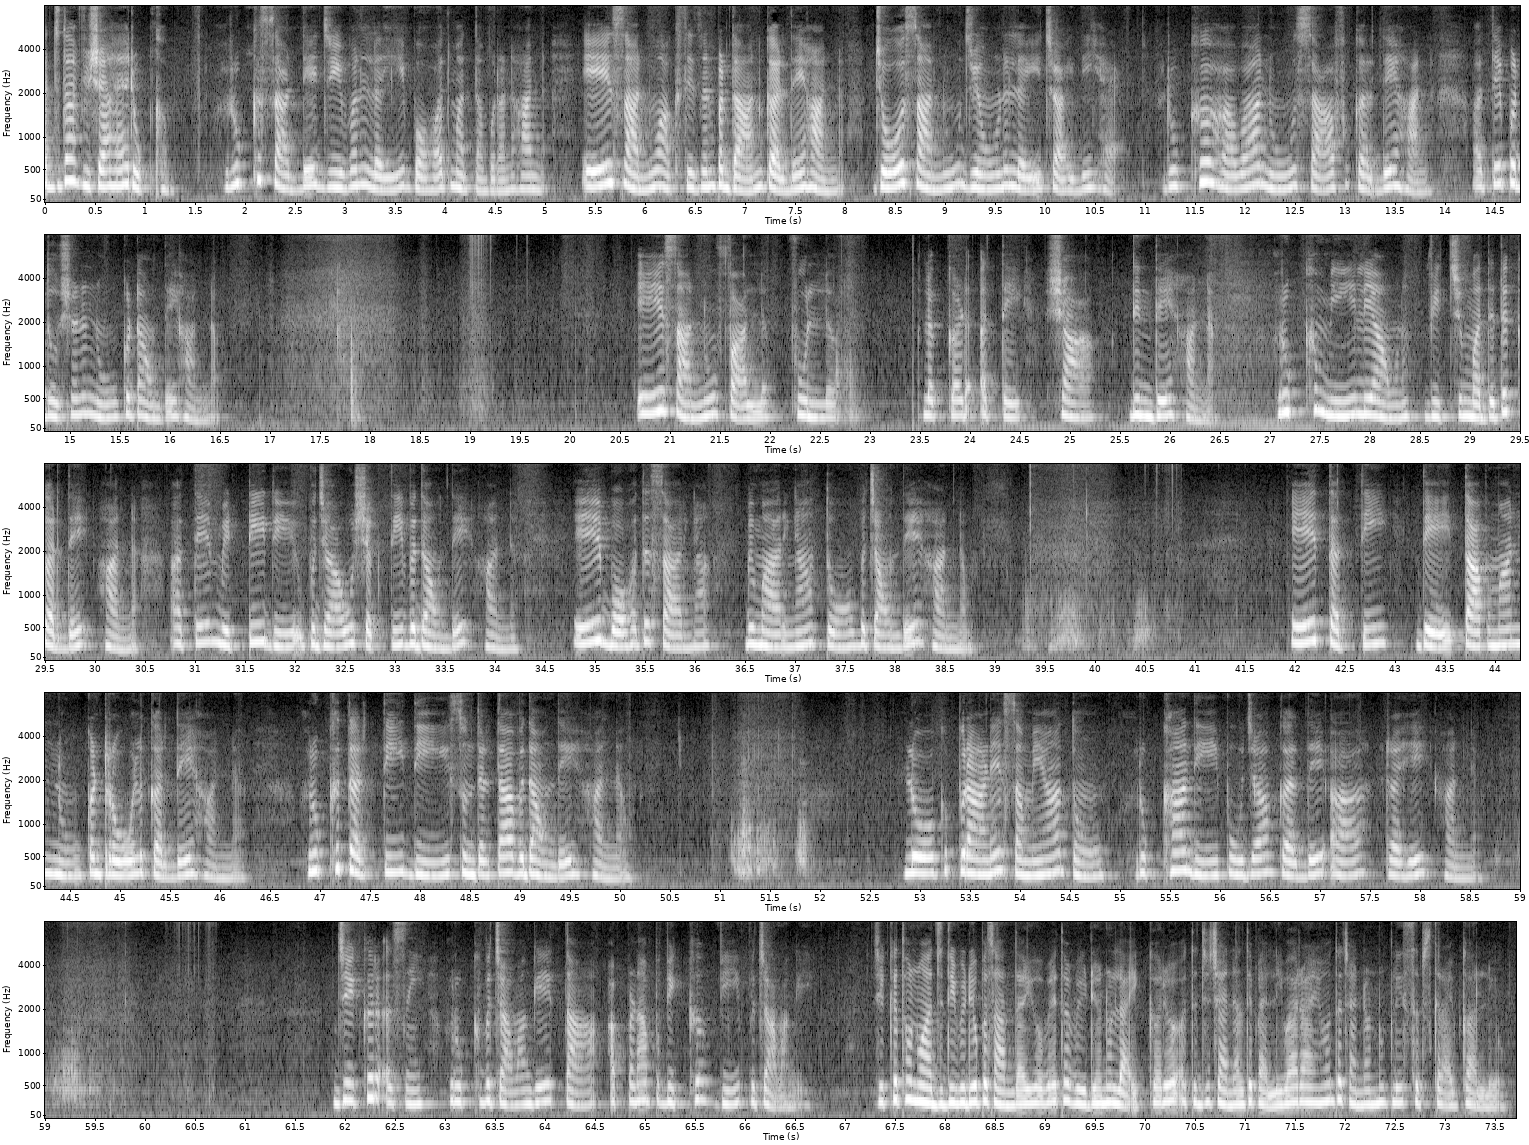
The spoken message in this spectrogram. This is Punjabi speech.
ਅੱਜ ਦਾ ਵਿਸ਼ਾ ਹੈ ਰੁੱਖ। ਰੁੱਖ ਸਾਡੇ ਜੀਵਨ ਲਈ ਬਹੁਤ ਮਹੱਤਵਪੂਰਨ ਹਨ। ਇਹ ਸਾਨੂੰ ਆਕਸੀਜਨ ਪ੍ਰਦਾਨ ਕਰਦੇ ਹਨ, ਜੋ ਸਾਨੂੰ ਜਿਉਣ ਲਈ ਚਾਹੀਦੀ ਹੈ। ਰੁੱਖ ਹਵਾ ਨੂੰ ਸਾਫ਼ ਕਰਦੇ ਹਨ ਅਤੇ ਪ੍ਰਦੂਸ਼ਣ ਨੂੰ ਘਟਾਉਂਦੇ ਹਨ। ਇਹ ਸਾਨੂੰ ਫਲ, ਫੁੱਲ, ਲੱਕੜ ਅਤੇ ਛਾਂ ਦਿੰਦੇ ਹਨ। ਰੁੱਖ ਮੀਂਹ ਲਿਆਉਣ ਵਿੱਚ ਮਦਦ ਕਰਦੇ ਹਨ ਅਤੇ ਮਿੱਟੀ ਦੀ ਉਪਜਾਊ ਸ਼ਕਤੀ ਵਧਾਉਂਦੇ ਹਨ। ਇਹ ਬਹੁਤ ਸਾਰੀਆਂ ਬਿਮਾਰੀਆਂ ਤੋਂ ਬਚਾਉਂਦੇ ਹਨ। ਇਹ ਧਰਤੀ ਦੇ ਤਾਪਮਾਨ ਨੂੰ ਕੰਟਰੋਲ ਕਰਦੇ ਹਨ। ਰੁੱਖ ਧਰਤੀ ਦੀ ਸੁੰਦਰਤਾ ਵਧਾਉਂਦੇ ਹਨ। ਲੋਕ ਪੁਰਾਣੇ ਸਮਿਆਂ ਤੋਂ ਰੁੱਖਾਂ ਦੀ ਪੂਜਾ ਕਰਦੇ ਆ ਰਹੇ ਹਨ। ਜੇਕਰ ਅਸੀਂ ਰੁੱਖ ਬਚਾਵਾਂਗੇ ਤਾਂ ਆਪਣਾ ਭਵਿੱਖ ਵੀ ਬਚਾਵਾਂਗੇ। ਜੇਕਰ ਤੁਹਾਨੂੰ ਅੱਜ ਦੀ ਵੀਡੀਓ ਪਸੰਦ ਆਈ ਹੋਵੇ ਤਾਂ ਵੀਡੀਓ ਨੂੰ ਲਾਈਕ ਕਰਿਓ ਅਤੇ ਜੇ ਚੈਨਲ ਤੇ ਪਹਿਲੀ ਵਾਰ ਆਏ ਹੋ ਤਾਂ ਚੈਨਲ ਨੂੰ ਪਲੀਜ਼ ਸਬਸਕ੍ਰਾਈਬ ਕਰ ਲਿਓ।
